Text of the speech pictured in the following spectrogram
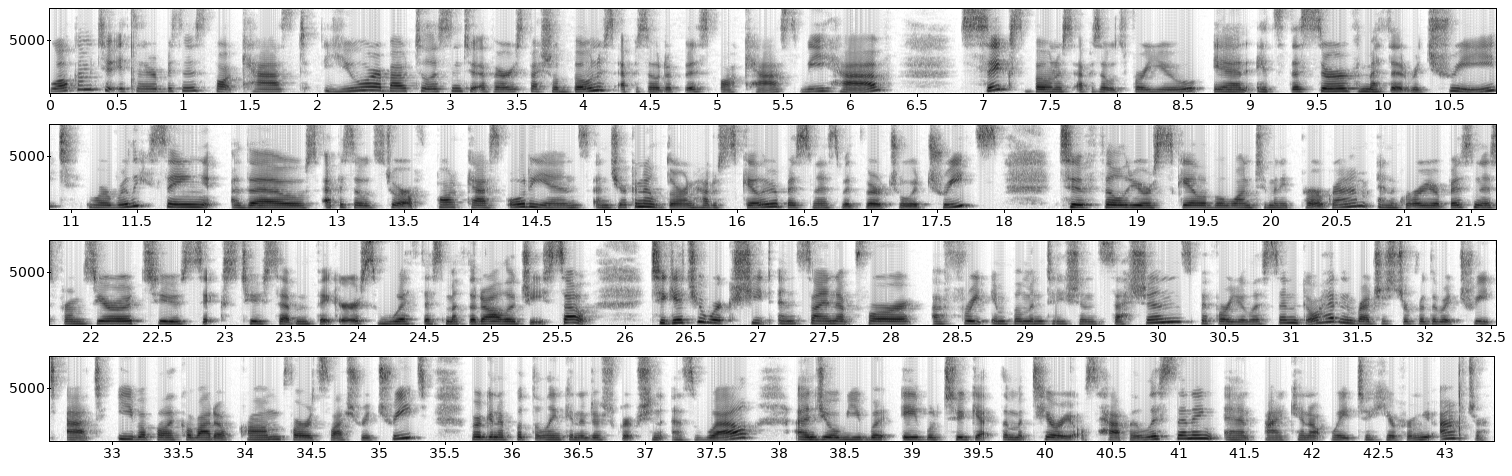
Welcome to It's Our Business podcast. You are about to listen to a very special bonus episode of this podcast. We have six bonus episodes for you, and it's the Serve Method Retreat. We're releasing those episodes to our podcast audience, and you're going to learn how to scale your business with virtual retreats to fill your scalable one to many program and grow your business from zero to six to seven figures with this methodology. So, to get your worksheet and sign up for a free implementation sessions before you listen, go ahead and register for the retreat at evapolikova.com forward slash retreat. We're going to put the link in the description as well, and you'll be able to get the materials. Happy listening, and I cannot wait to hear from you after.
